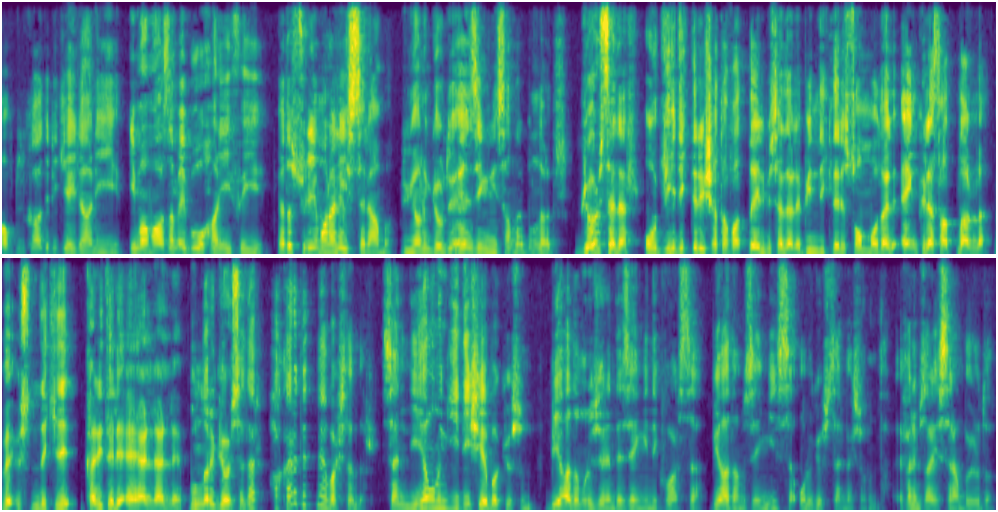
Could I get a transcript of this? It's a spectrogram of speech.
Abdülkadir Geylani'yi, İmam-ı Azam Ebu Hanife'yi ya da Süleyman Aleyhisselam'ı dünyanın gördüğü en zengin insanlar bunlardır. Görseler o giydikleri şatafatlı elbiselerle, bindikleri son model en klas atlarla ve üstündeki kaliteli eğerlerle bunları görseler hakaret etmeye başlarlar. Sen niye onun giydiği şeye bakıyorsun? Bir adamın üzerinde zenginlik varsa, bir adam zenginse onu göstermek zorunda. Efendimiz Aleyhisselam buyurdu.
